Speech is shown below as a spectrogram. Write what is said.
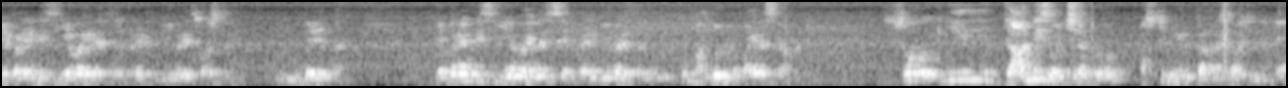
hepatitis A virus hepatitis B virus వస్తుంది నేను ముందే చెప్పాను hepatitis A virus hepatitis B virus ఇప్పుడు మందులు వైరస్ కాబట్టి. సో ఈ జాండీస్ వచ్చినప్పుడు ఫస్ట్ మీరు గమనించవలసిందంటే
